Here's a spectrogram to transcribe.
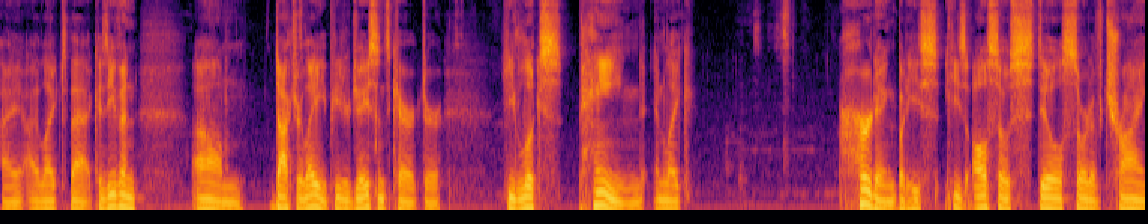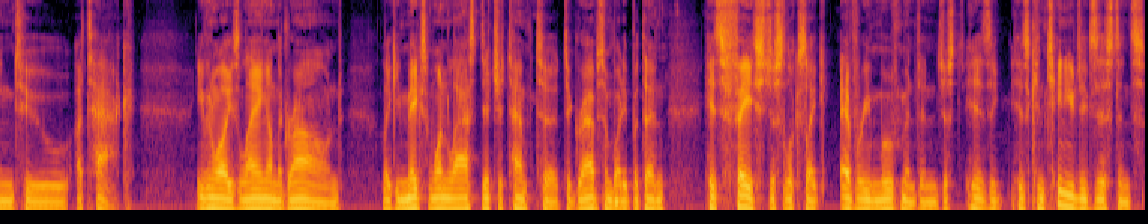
I I liked that. Cuz even um Dr. Leahy Peter Jason's character he looks pained and like hurting, but he's he's also still sort of trying to attack, even while he's laying on the ground. Like he makes one last ditch attempt to to grab somebody, but then his face just looks like every movement and just his his continued existence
